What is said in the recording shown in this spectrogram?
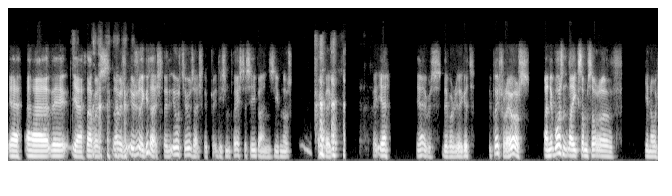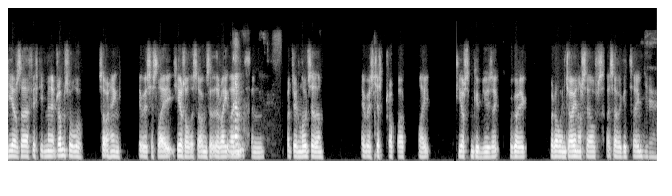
yeah, uh, the yeah that was that was it was really good actually. The O2 is actually a pretty decent place to see bands, even though it's quite big. but yeah, yeah, it was they were really good. They played for hours, and it wasn't like some sort of you know here's a 15 minute drum solo sort of thing. It was just like here's all the songs at the right length, and we're doing loads of them. It was just proper like here's some good music. We're going to, we're all enjoying ourselves. Let's have a good time. Yeah.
